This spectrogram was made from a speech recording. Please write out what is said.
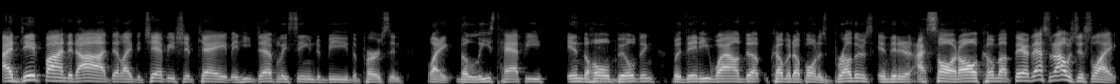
I did find it odd that like the championship came and he definitely seemed to be the person like the least happy in the whole mm-hmm. building, but then he wound up coming up on his brothers, and then it, I saw it all come up there. That's when I was just like,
